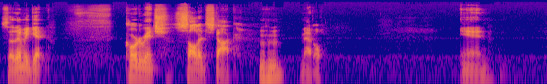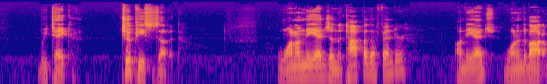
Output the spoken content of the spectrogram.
So then we get quarter inch solid stock hmm metal. and we take two pieces of it. One on the edge on the top of the fender on the edge one on the bottom.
